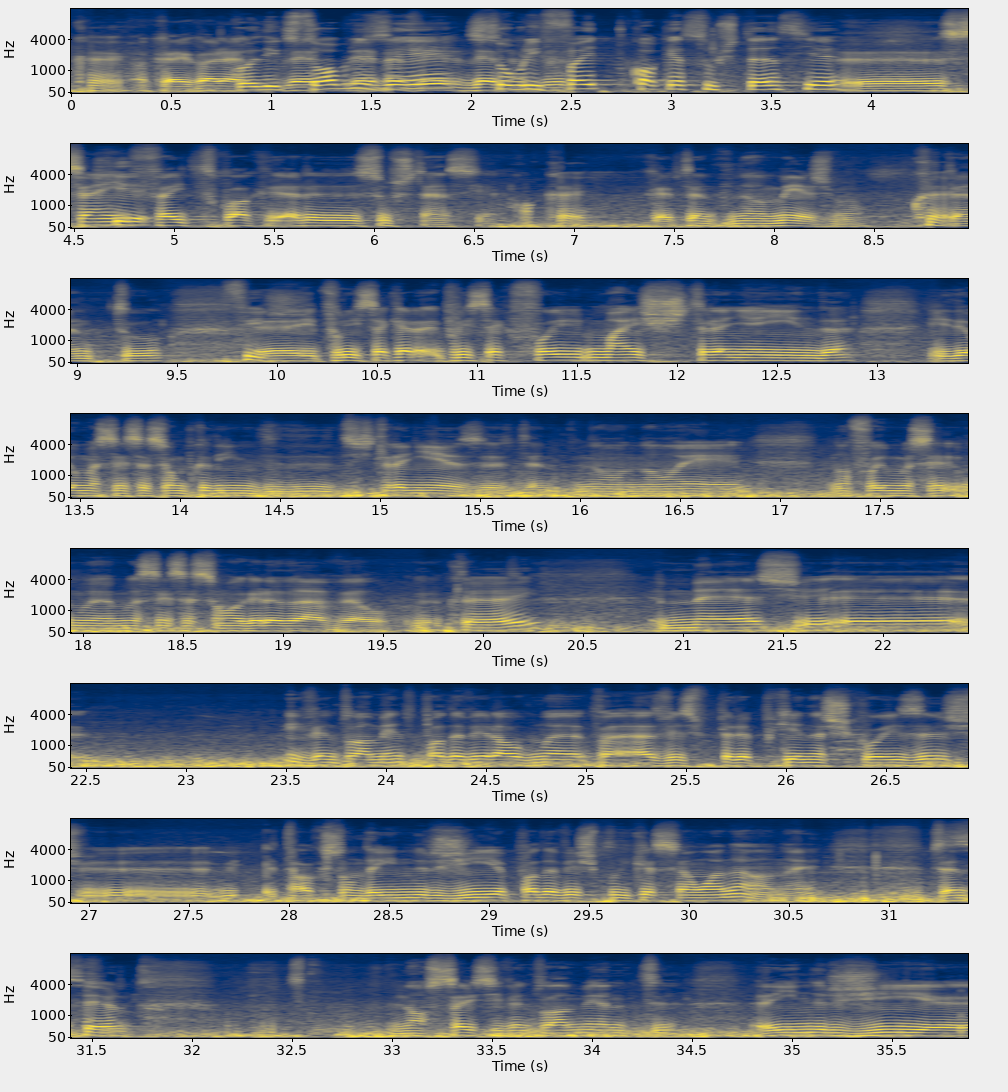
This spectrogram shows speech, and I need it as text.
Ok. Ok, agora. Quando eu digo deve- sóbrios deve é deve sobre haver, efeito de qualquer substância. eh, sem que- efeito de qualquer eh, substância. Ok. Ok, portanto, não mesmo. Ok. Portanto, eh, e por isso, é que era- por isso é que foi mais estranho ainda e deu uma sensação um bocadinho de, de- estranheza. Portanto, não, não, é, não foi uma, uma, uma sensação agradável. portanto, Ok. Mas. eh, Eventualmente pode haver alguma, às vezes para pequenas coisas, eh, a tal questão da energia pode haver explicação ou não, não é? Portanto, Certo. não sei se eventualmente a energia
